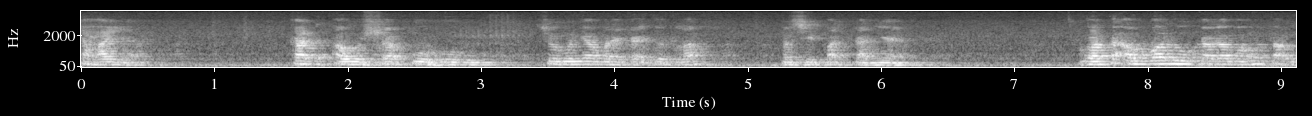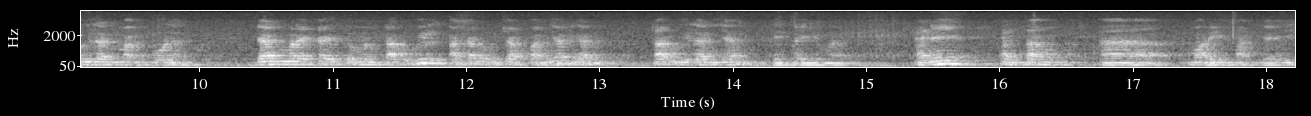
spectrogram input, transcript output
cahaya. Kad ausyakuhu sungguhnya mereka itu telah mensifatkannya. Wa ta'awwalu kalamahu ta'wilan makbulan dan mereka itu mentakwil akan ucapannya dengan takwilan yang diterima. Ini tentang uh, marifat jadi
